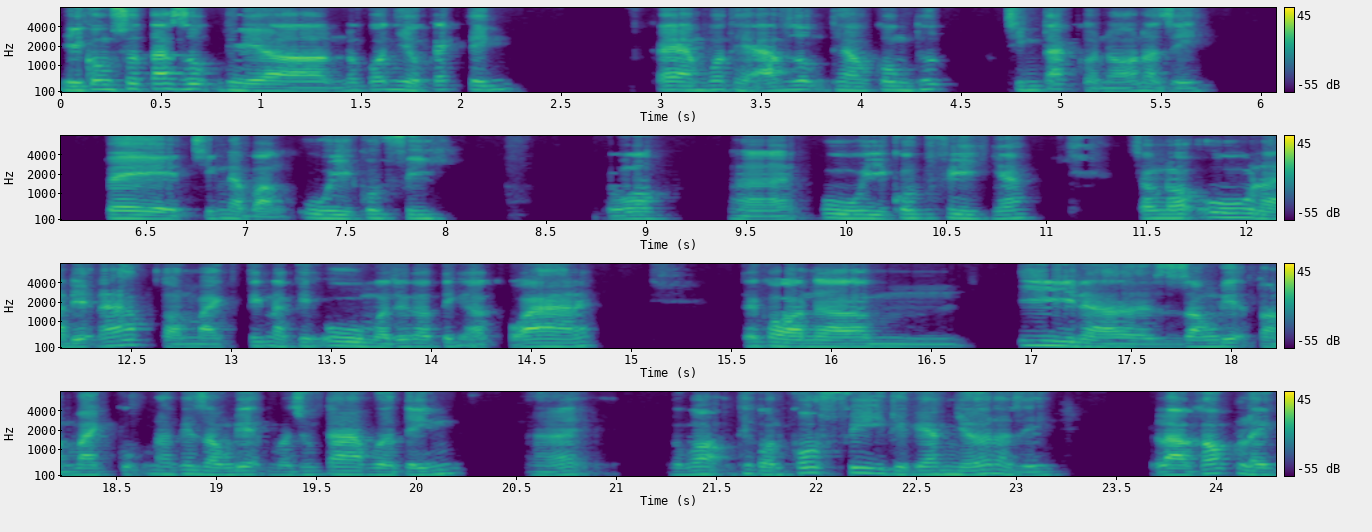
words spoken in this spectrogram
Thì công suất tác dụng thì uh, nó có nhiều cách tính. Các em có thể áp dụng theo công thức chính tắc của nó là gì? P chính là bằng UI cos phi đúng không? Đấy, UI cos phi nhé trong đó U là điện áp toàn mạch tức là cái U mà chúng ta tính ở câu A đấy. Thế còn um, Y là dòng điện toàn mạch cũng là cái dòng điện mà chúng ta vừa tính. Đấy đúng không thế còn cos phi thì các em nhớ là gì? Là góc lệch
